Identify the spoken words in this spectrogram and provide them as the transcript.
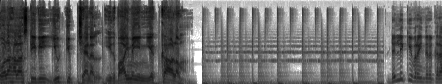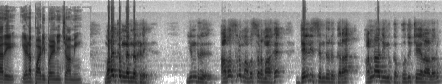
கோலஹலாஸ் டிவி யூடியூப் சேனல். இது வாய்மையின் எக்காலம். டெல்லிக்கு விரைந்திருக்கிறாரே எடப்பாடி பழனிசாமி வணக்கம் நண்பர்களே. இன்று அவசரம் அவசரமாக டெல்லி சென்றிருக்கிறார் அதிமுக பொதுச் செயலாளரும்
